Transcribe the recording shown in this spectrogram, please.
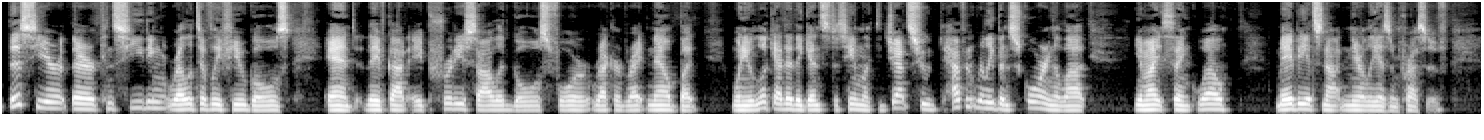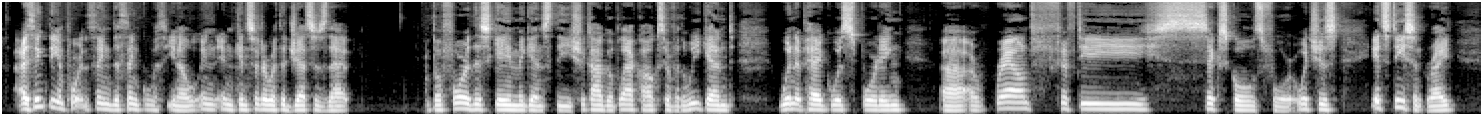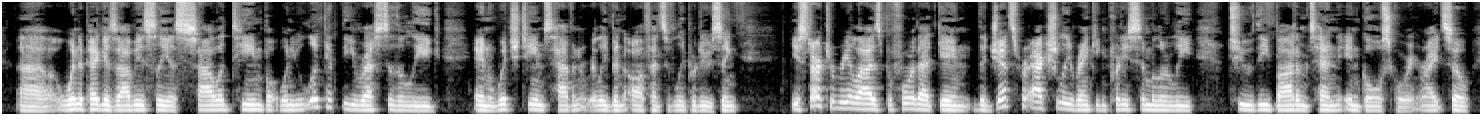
this year, they're conceding relatively few goals, and they've got a pretty solid goals for record right now. But when you look at it against a team like the Jets, who haven't really been scoring a lot, you might think, well, maybe it's not nearly as impressive. I think the important thing to think with, you know, and, and consider with the Jets is that before this game against the Chicago Blackhawks over the weekend, Winnipeg was sporting uh, around 56 goals for, which is it's decent, right? Uh, Winnipeg is obviously a solid team, but when you look at the rest of the league and which teams haven't really been offensively producing, you start to realize before that game, the Jets were actually ranking pretty similarly to the bottom 10 in goal scoring, right? So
